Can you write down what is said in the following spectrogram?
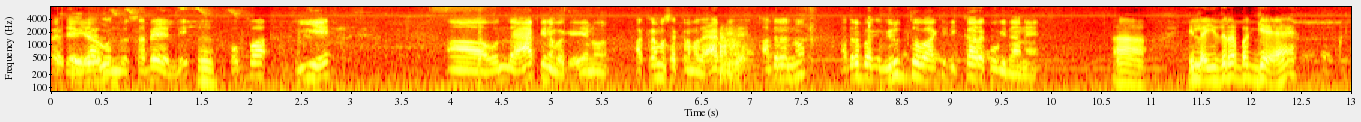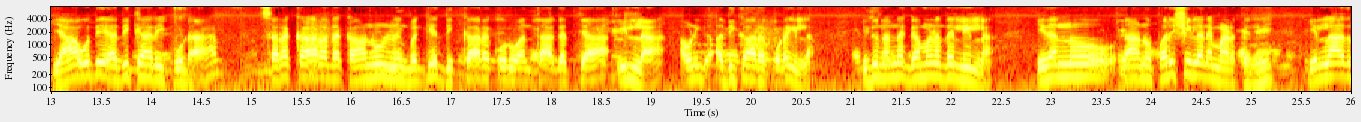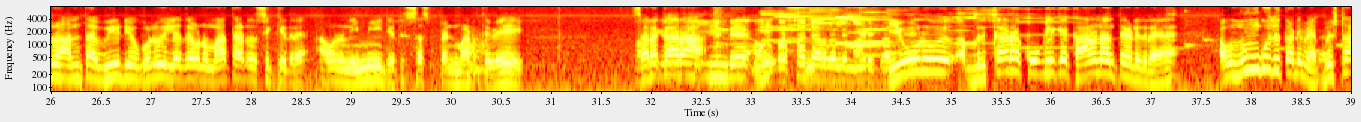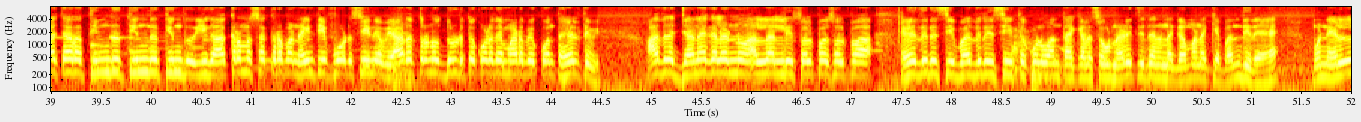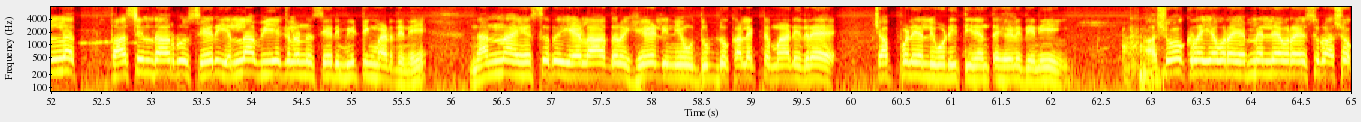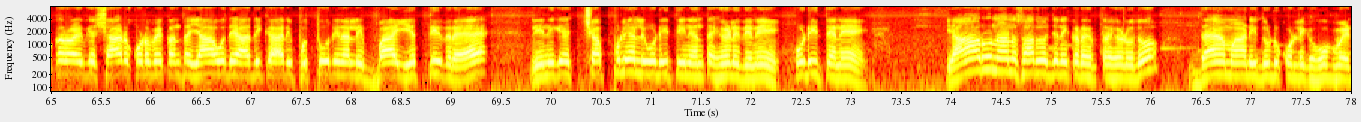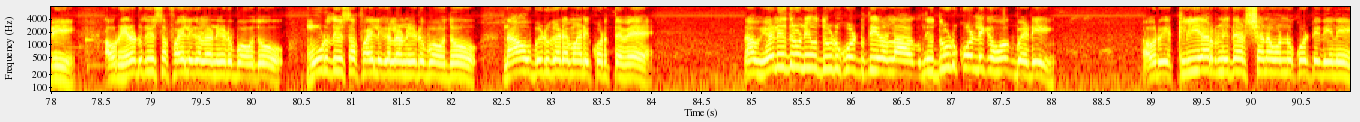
ಕಚೇರಿಯ ಒಂದು ಸಭೆಯಲ್ಲಿ ಒಬ್ಬ ಇ ಎ ಒಂದು ಆ್ಯಪಿನ ಬಗ್ಗೆ ಏನು ಅಕ್ರಮ ಸಕ್ರಮದ ಆ್ಯಪ್ ಇದೆ. ಅದರನ್ನು ಅದರ ಬಗ್ಗೆ ವಿರುದ್ಧವಾಗಿ ಧಿಕ್ಕಾರ ಕೂಗಿದ್ದಾನೆ ಇಲ್ಲ ಇದರ ಬಗ್ಗೆ ಯಾವುದೇ ಅಧಿಕಾರಿ ಕೂಡ ಸರಕಾರದ ಕಾನೂನಿನ ಬಗ್ಗೆ ಧಿಕ್ಕಾರ ಕೂರುವಂಥ ಅಗತ್ಯ ಇಲ್ಲ. ಅವನಿಗೆ ಅಧಿಕಾರ ಕೂಡ ಇಲ್ಲ. ಇದು ನನ್ನ ಗಮನದಲ್ಲಿಲ್ಲ ಇದನ್ನು ನಾನು ಪರಿಶೀಲನೆ ಮಾಡ್ತೇನೆ. ಎಲ್ಲಾದರೂ ಅಂಥ ವಿಡಿಯೋಗಳು ಇಲ್ಲದ್ರೆ ಅವನು ಮಾತಾಡೋದು ಸಿಕ್ಕಿದ್ರೆ ಅವನನ್ನು ಇಮಿಡಿಯೇಟ್ ಸಸ್ಪೆಂಡ್ ಮಾಡ್ತೇವೆ. ಸರಕಾರ ಹಿಂದೆ ಭ್ರಷ್ಟಾಚಾರದಲ್ಲಿ ಮಾಡಿದ್ದ ಇವರು ಧಿಕ್ಕಾರ ಕೂಗ್ಲಿಕ್ಕೆ ಕಾರಣ ಅಂತ ಹೇಳಿದ್ರೆ ಅವು ನುಂಗುದು ಕಡಿಮೆ. ಭ್ರಷ್ಟಾಚಾರ ತಿಂದು ತಿಂದು ತಿಂದು ಈಗ ಅಕ್ರಮ ಸಕ್ರಮ ನೈಂಟಿ ಫೋರ್ಸಿ ನೀವು ಯಾರ ಹತ್ರನೂ ದುಡ್ಡು ತಗೊಳ್ಳದೆ ಮಾಡಬೇಕು ಅಂತ ಹೇಳ್ತೀವಿ. ಆದರೆ ಜನಗಳನ್ನು ಅಲ್ಲಲ್ಲಿ ಸ್ವಲ್ಪ ಸ್ವಲ್ಪ ಹೆದರಿಸಿ ಬದರಿಸಿ ತಗೊಳ್ಳುವಂಥ ಕೆಲಸಗಳು ನಡೀತಿದೆ. ನನ್ನ ಗಮನಕ್ಕೆ ಬಂದಿದೆ. ಮೊನ್ನೆ ಎಲ್ಲ ತಹಸೀಲ್ದಾರರು ಸೇರಿ ಎಲ್ಲ ವಿ ಎಗಳನ್ನು ಸೇರಿ ಮೀಟಿಂಗ್ ಮಾಡಿದ್ದೀನಿ ನನ್ನ ಹೆಸರು ಏಳಾದರೂ ಹೇಳಿ ನೀವು ದುಡ್ಡು ಕಲೆಕ್ಟ್ ಮಾಡಿದರೆ ಚಪ್ಪಳಿಯಲ್ಲಿ ಹೊಡಿತೀನಿ ಅಂತ ಹೇಳಿದ್ದೀನಿ ಅಶೋಕ್ ರೈ ಅವರ ಎಂ ಎಲ್ ಎ ಅವರ ಹೆಸರು ಅಶೋಕ್ ರೈಗೆ ಶಾರು ಕೊಡಬೇಕಂತ ಯಾವುದೇ ಅಧಿಕಾರಿ ಪುತ್ತೂರಿನಲ್ಲಿ ಬಾಯಿ ಎತ್ತಿದರೆ ನಿನಗೆ ಚಪ್ಪಳಿಯಲ್ಲಿ ಹೊಡಿತೀನಿ ಅಂತ ಹೇಳಿದ್ದೀನಿ ಹೊಡಿತೇನೆ. ಯಾರೂ ನಾನು ಸಾರ್ವಜನಿಕರ ಹತ್ರ ಹೇಳೋದು ದಯಮಾಡಿ ದುಡ್ಡು ಕೊಡಲಿಕ್ಕೆ ಹೋಗಬೇಡಿ. ಅವ್ರು ಎರಡು ದಿವಸ ಫೈಲ್ಗಳನ್ನು ಇಡಬಹುದು ಮೂರು ದಿವಸ ಫೈಲ್ಗಳನ್ನು ಇಡಬಹುದು ನಾವು ಬಿಡುಗಡೆ ಮಾಡಿ ಕೊಡ್ತೇವೆ. ನಾವು ಹೇಳಿದ್ರು ನೀವು ದುಡ್ಡು ಕೊಡ್ತೀರಲ್ಲ, ನೀವು ದುಡ್ಡು ಕೊಡಲಿಕ್ಕೆ ಹೋಗಬೇಡಿ. ಅವರಿಗೆ ಕ್ಲಿಯರ್ ನಿದರ್ಶನವನ್ನು ಕೊಟ್ಟಿದ್ದೀನಿ.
